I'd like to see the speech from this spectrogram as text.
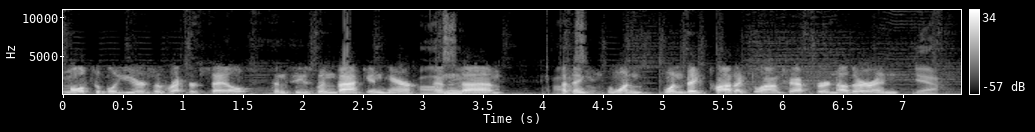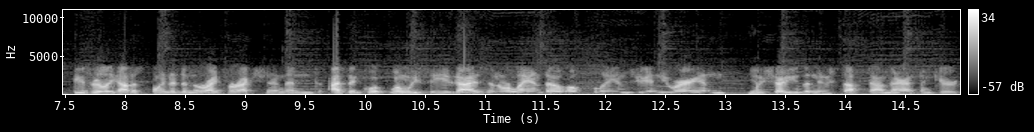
multiple years of record sales since he's been back in here, Awesome. and um, I think one one big product launch after another, and yeah, he's really got us pointed in the right direction. And I think w- when we see you guys in Orlando, hopefully in January, and Yep. we show you the new stuff down there, I think you're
